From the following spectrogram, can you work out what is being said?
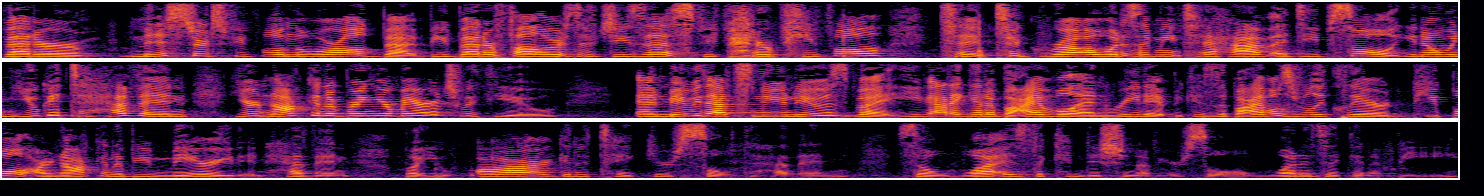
better minister to people in the world, be better followers of Jesus, be better people, to, to grow. What does it mean to have a deep soul? You know, when you get to heaven, you're not going to bring your marriage with you. And maybe that's new news, but you got to get a Bible and read it because the Bible's really clear. People are not going to be married in heaven, but you are going to take your soul to heaven. So, what is the condition of your soul? What is it going to be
